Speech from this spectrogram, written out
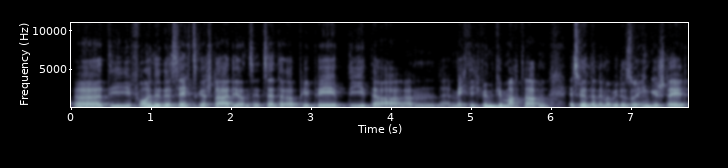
die Freunde des 60er-Stadions etc. pp., die da ähm, mächtig Wind gemacht haben. Es wird dann immer wieder so hingestellt,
